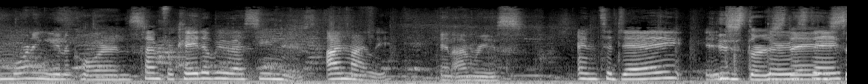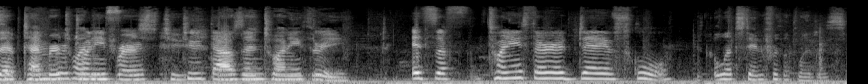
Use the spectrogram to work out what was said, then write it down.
morning, unicorns. Time for KWSE News. I'm Miley. And I'm Reese. And today is It's Thursday, September 21st, 2023. It's the 23rd day of school. Let's stand for the pledges.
